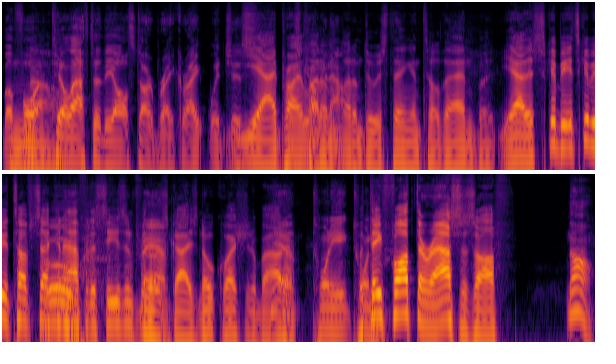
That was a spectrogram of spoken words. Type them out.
before No. until after the All-Star break, right? Which is Yeah, I'd probably let him out. let him do his thing until then. But yeah, this is gonna be it's gonna be a tough second Ooh, half of the season for those guys, no question about Yeah, it. 28 But they fought their asses off. No.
